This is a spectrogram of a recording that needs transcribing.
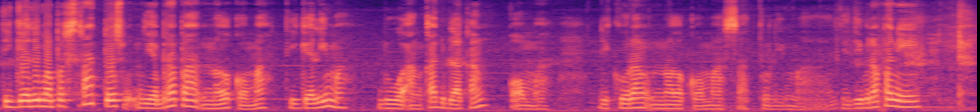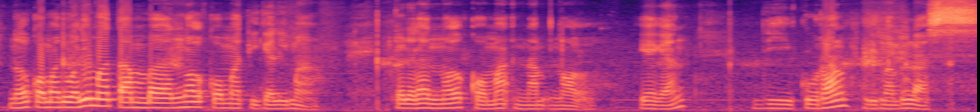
35 per 100 dia berapa? 0,35 dua angka di belakang koma dikurang 0,15 jadi berapa nih? 0,25 tambah 0,35 itu adalah 0,60 ya kan? Dikurang 15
